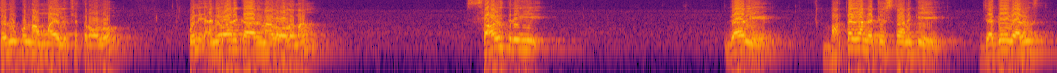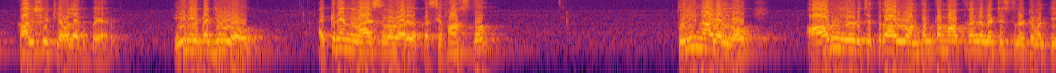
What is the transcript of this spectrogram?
చదువుకున్న అమ్మాయిల చిత్రంలో కొన్ని అనివార్య కారణాల వలన సావిత్రి గారి భర్తగా నటించడానికి జగ్గయ్య గారు కాల్ షీట్లు ఇవ్వలేకపోయారు. ఈ నేపథ్యంలో అక్కినేని నాగేశ్వరరావు గారి యొక్క సిఫార్సుతో తొలినాళ్ళలో ఆరు ఏడు చిత్రాల్లో అంతంత మాత్రంగా నటిస్తున్నటువంటి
